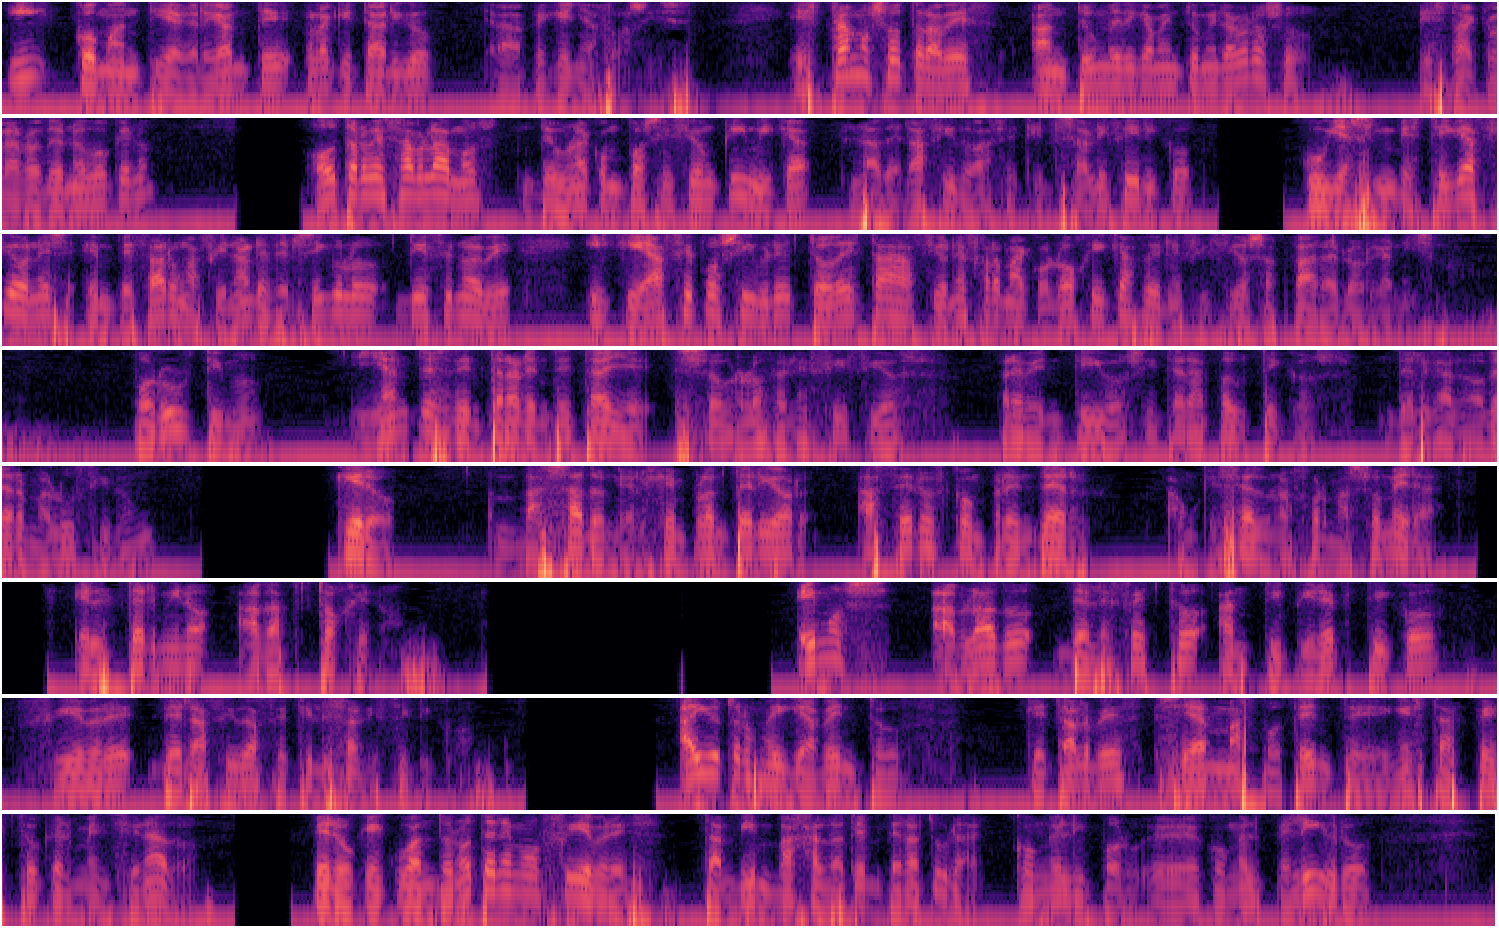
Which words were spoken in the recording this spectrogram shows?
y como antiagregante plaquetario a pequeña dosis. ¿Estamos otra vez ante un medicamento milagroso? Está claro de nuevo que no. Otra vez hablamos de una composición química, la del ácido acetilsalicílico, cuyas investigaciones empezaron a finales del siglo XIX y que hace posible todas estas acciones farmacológicas beneficiosas para el organismo. Por último, y antes de entrar en detalle sobre los beneficios preventivos y terapéuticos del Ganoderma lucidum, quiero basado en el ejemplo anterior, haceros comprender, aunque sea de una forma somera, el término adaptógeno. Hemos hablado del efecto antipiréptico fiebre del ácido acetilsalicílico. Hay otros medicamentos que tal vez sean más potentes en este aspecto que el mencionado, pero que cuando no tenemos fiebres también bajan la temperatura, con el, eh, con el peligro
